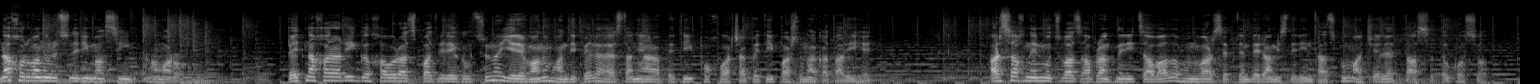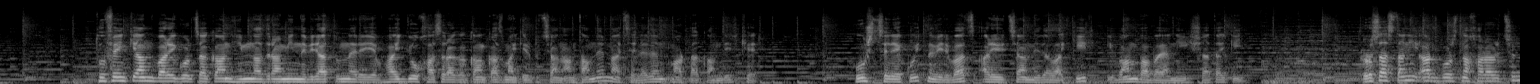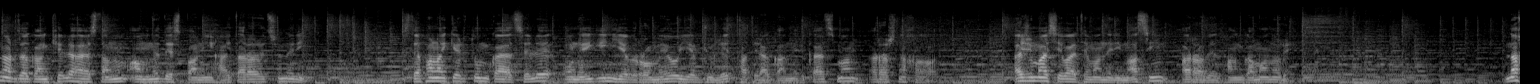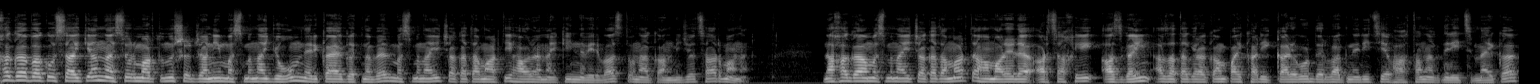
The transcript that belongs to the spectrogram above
Նախորbanությունների մասին համառոտ Պետնախարարի գլխավորած պատվիրակությունը Երևանում հանդիպել է Հայաստանի Հանրապետի փոխվարչապետի պաշտոնակատարի հետ։ Արցախ ներմուծված ապրանքների ծավալը հունվար-սեպտեմբեր ամիսների ընթացքում աճել է 10%-ով։ Թուֆենկյան բարեգործական հիմնադրամի նվիրատուները եւ Հայգյուղ հասարակական կազմակերպության անդամներն այցելել են մարտական դիրքեր։ Հուշ ցերեկույթ նվիրված արիության մեդալակիր Իվան Բաբայանի հիշատակին։ Ռուսաստանի արտգործնախարարությունն արձագանքել է Հայաստանում ԱՄՆ դեսպանի հայտարարություններին։ Ստեփանակերտում կայացել է Օնեգին եւ Ռոմեո եւ Ջուլիետ թատերական ներկայացման առաջնախաղը։ Այժմ այս եւ այլ թեմաների մասին առավել հանգամանորեն։ Նախագահ Բակո Սահակյանն այսօր Մարտունու շրջանի Մսմնա գյուղում ներկայ է գտնվել Մսմնայի ճակատամարտի 100-ամյակին նվիրված տոնական միջոցառմանը։ Նախագահ Մսմնայի ճակատամարտը համարել է Արցախի ազգային ազատագրական պայքարի կարևոր դրվագներից եւ հաղթանակներից մեկը,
